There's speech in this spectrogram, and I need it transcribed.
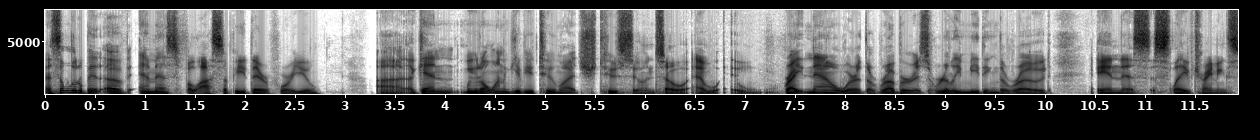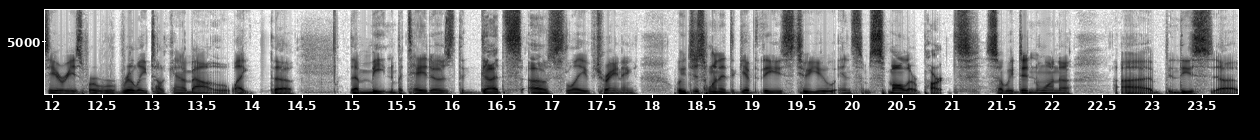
That's a little bit of MS philosophy there for you. Uh, again, we don't want to give you too much too soon. So, uh, right now, where the rubber is really meeting the road in this slave training series, where we're really talking about like the the meat and potatoes, the guts of slave training, we just wanted to give these to you in some smaller parts. So we didn't want to uh, these uh,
